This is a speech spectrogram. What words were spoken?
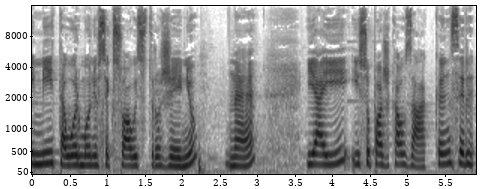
imita o hormônio sexual estrogênio, né? E aí, isso pode causar câncer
